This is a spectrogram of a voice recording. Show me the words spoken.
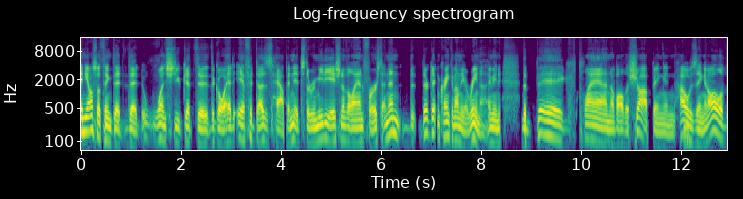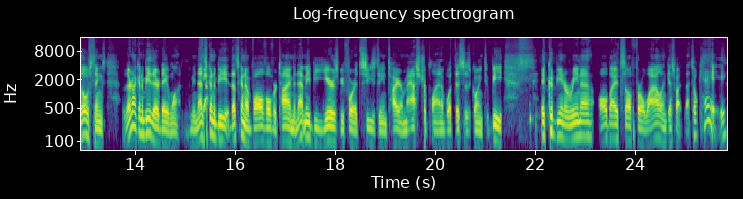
And you also think that that once you get the the go ahead, if it does happen, it's the remediation of the land first, and then the, they're getting cranking on the arena. I mean, the big plan of all the shopping and mm. housing and all of those things, they're not going to be there day one. I mean, that's yeah. going to be that's going to evolve over time, and that may be years before it sees the entire master plan of what this is going to be. It could be an arena all by itself for a while, and guess what? That's okay,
